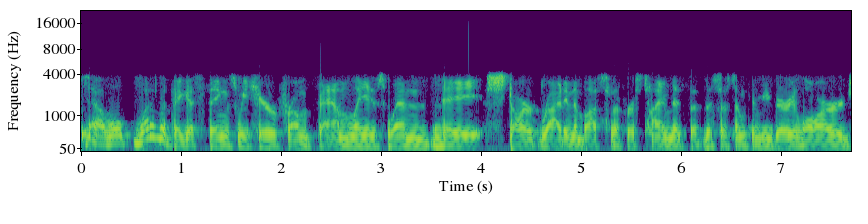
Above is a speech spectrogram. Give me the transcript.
Yeah, well, one of the biggest things we hear from families when they start riding the bus for the first time is that the system can be very large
